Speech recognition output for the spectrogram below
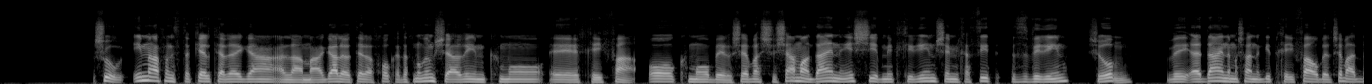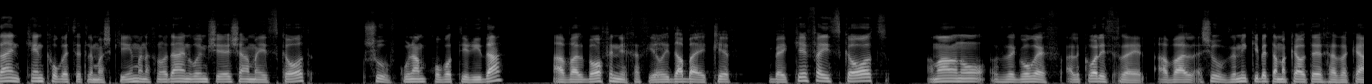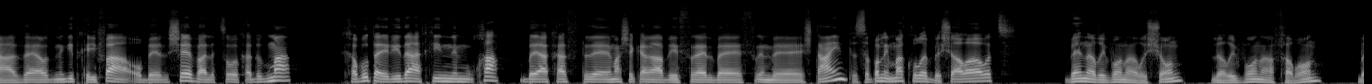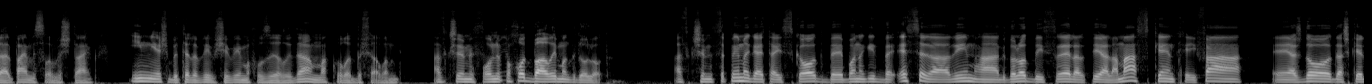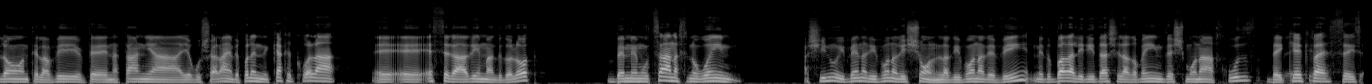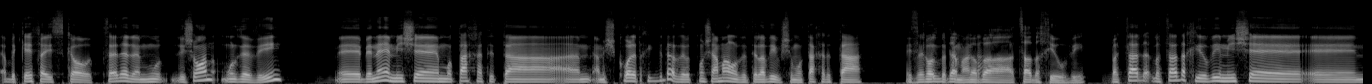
שוב, אם אנחנו נסתכל כרגע על המעגל היותר רחוק, אז אנחנו רואים שערים כמו אה, חיפה או כמו באר שבע, ששם עדיין יש מחירים שהם יחסית סבירים, שוב, Mm. ועדיין, למשל, נגיד חיפה או באר שבע, עדיין כן קורצת למשקיעים, אנחנו עדיין רואים שיש שם עסקאות, שוב, כולם חוות ירידה, אבל באופן יחסי, ירידה בהיקף. בהיקף העסקאות, אמרנו, זה גורף על כל ישראל, אבל שוב, זה מי קיבל את המכה יותר חזקה, אז זה עוד נגיד חיפה או באר שבע, לצורך הדוגמה, חוו את הירידה הכי נמוכה ביחס למה שקרה בישראל ב-22. תספר לי מה קורה בשאר הארץ בין הרבעון הראשון לרבעון האחרון ב-2022. אם יש בתל אביב 70 אחוז ירידה, מה קורה בשאר המדינה? אז או כשמסתכלים לפחות בערים הגדולות. אז כשמספרים רגע את העסקאות, ב- בוא נגיד בעשר הערים הגדולות בישראל על פי הלמ"ס, כן, חיפה, אה, אשדוד, אשקלון, תל אביב, אה, נתניה, ירושלים וכולי, ניקח את כל העשר הערים הגדולות. בממוצע אנחנו רואים השינוי בין הרבעון הראשון לרבעון הרביעי, מדובר על ירידה של 48% בהיקף, בהיקף. העס- בהיקף העסקאות, בסדר? מול ראשון מול רביעי. אה, ביניהם, מי שמותחת את ה- המשקולת הכי כבדה, זה כמו שאמרנו, זה תל אביב, שמותחת את העסקאות ודווקא בתמ"נה. בצד החיובי. בצד, בצד החיובי, מי ש... אה,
